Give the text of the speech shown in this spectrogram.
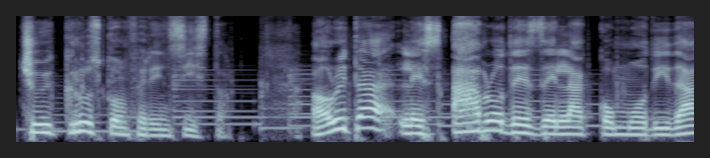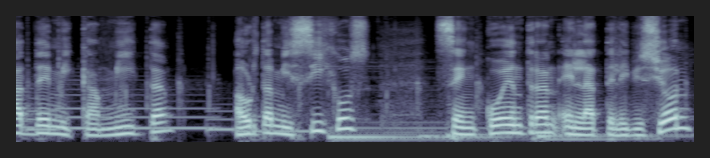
Chuy Cruz, conferencista. Ahorita les hablo desde la comodidad de mi camita. Ahorita mis hijos se encuentran en la televisión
